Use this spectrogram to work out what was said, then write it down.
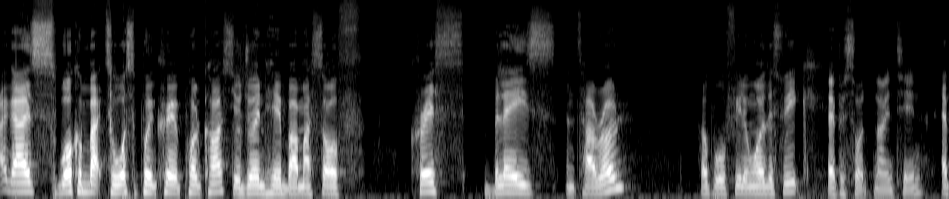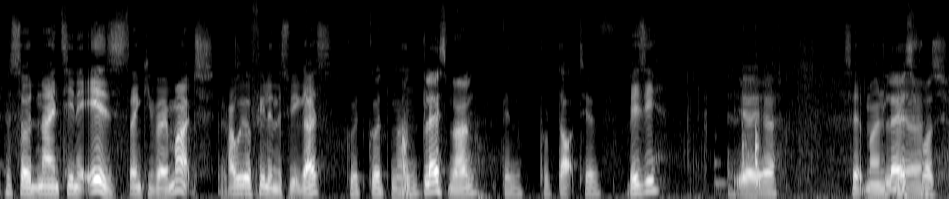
Hi guys, welcome back to What's the Point Creative Podcast. You're joined here by myself, Chris, Blaze, and Tyrone. Hope we're all feeling well this week. Episode 19. Episode 19 it is. Thank you very much. How are we all feeling this week, guys? Good, good, I'm man. blessed, man. Been productive. Busy? Yeah, yeah. That's it, man. Blessed Yeah. was.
